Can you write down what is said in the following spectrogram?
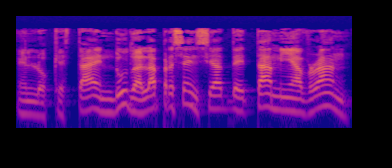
en lo que está en duda la presencia de Tammy Abraham,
